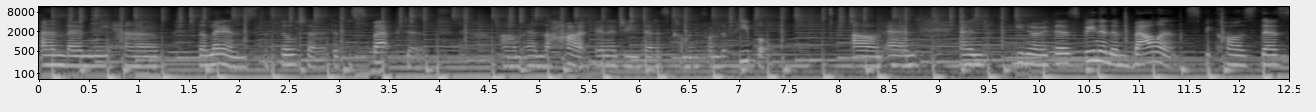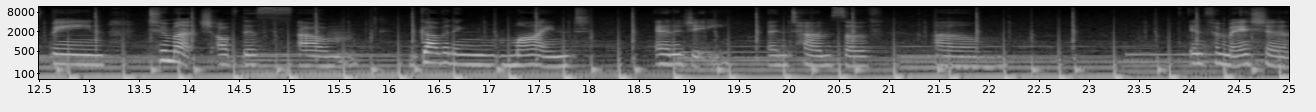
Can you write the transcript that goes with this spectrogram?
and then we have the lens, the filter, the perspective, um, and the heart energy that is coming from the people. Um, and and you know there's been an imbalance because there's been too much of this um, governing mind energy in terms of um, information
